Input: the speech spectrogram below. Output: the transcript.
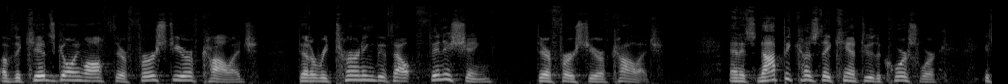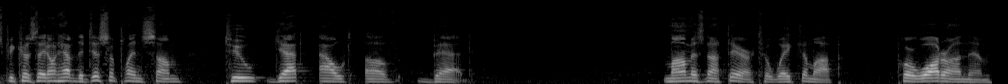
of the kids going off their first year of college that are returning without finishing their first year of college. And it's not because they can't do the coursework, it's because they don't have the discipline, some, to get out of bed. Mom is not there to wake them up, pour water on them,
